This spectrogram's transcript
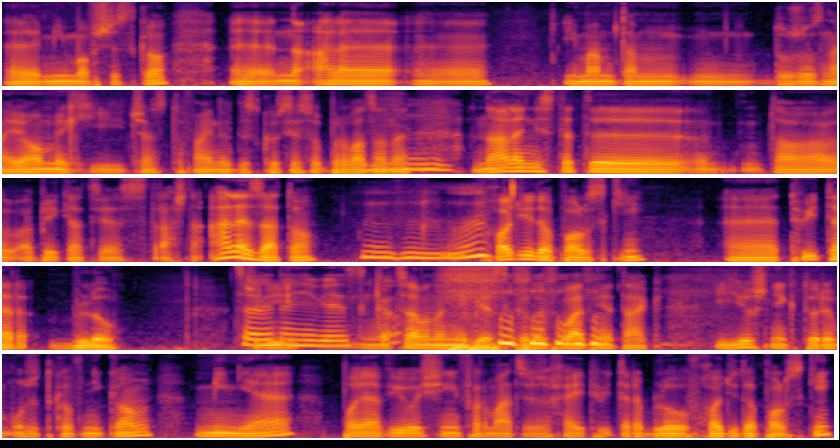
e, mimo wszystko, e, no ale e, i mam tam mm, dużo znajomych i często fajne dyskusje są prowadzone, Mhm. no ale niestety ta aplikacja jest straszna, ale za to Mhm. wchodzi do Polski Twitter Blue. Całe na niebiesko. Całe na niebiesko, dokładnie tak. I już niektórym użytkownikom minie pojawiły się informacje, że hej, Twitter Blue wchodzi do Polski.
